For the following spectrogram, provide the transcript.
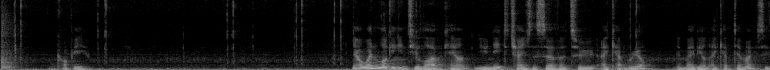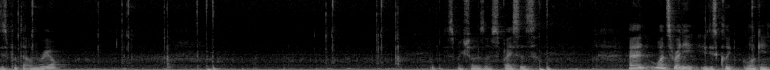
and copy. Now when logging into your live account, you need to change the server to Eightcap Real. It may be on Eightcap Demo, so you just put that on Real. Make sure there's no spaces. And once ready you just click login.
